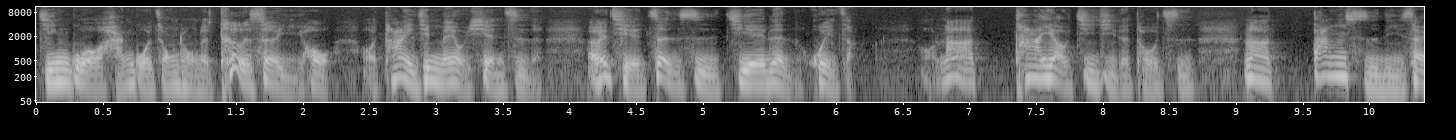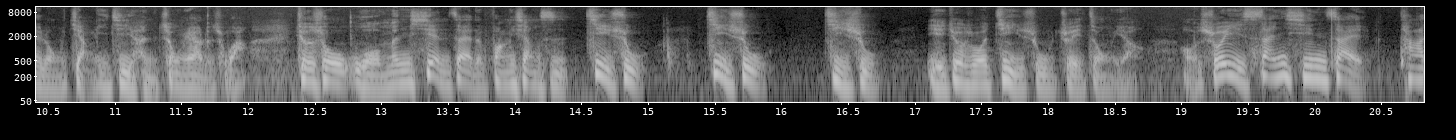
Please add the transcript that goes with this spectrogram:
经过韩国总统的特赦以后，哦，他已经没有限制了，而且正式接任会长，那他要积极的投资。那当时李赛龙讲一句很重要的话，就是说我们现在的方向是技术，技术，技术，也就是说技术最重要。哦，所以三星在它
